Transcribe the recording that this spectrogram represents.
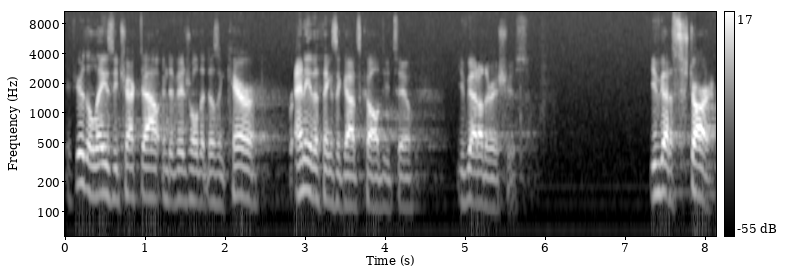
If you're the lazy, checked out individual that doesn't care for any of the things that God's called you to, you've got other issues. You've got to start.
